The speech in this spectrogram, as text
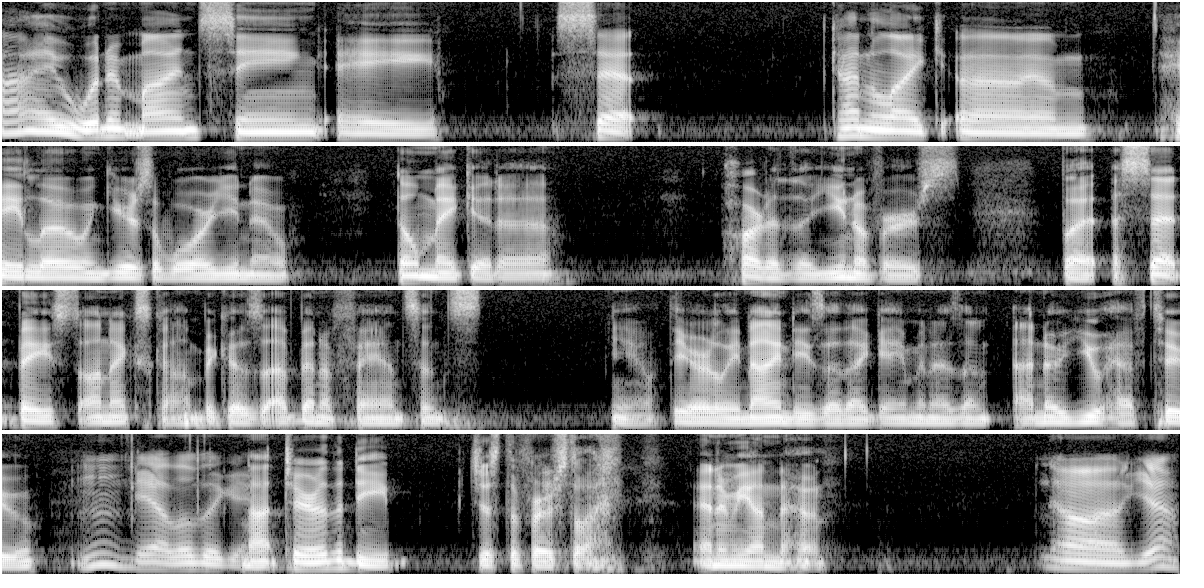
I wouldn't mind seeing a set kind of like um, Halo and Gears of War, you know, don't make it a part of the universe, but a set based on XCOM because I've been a fan since you know the early '90s of that game, and as I, I know you have too. Mm, yeah, I love that game. Not Terror of the Deep, just the first one, Enemy Unknown. Uh, yeah,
